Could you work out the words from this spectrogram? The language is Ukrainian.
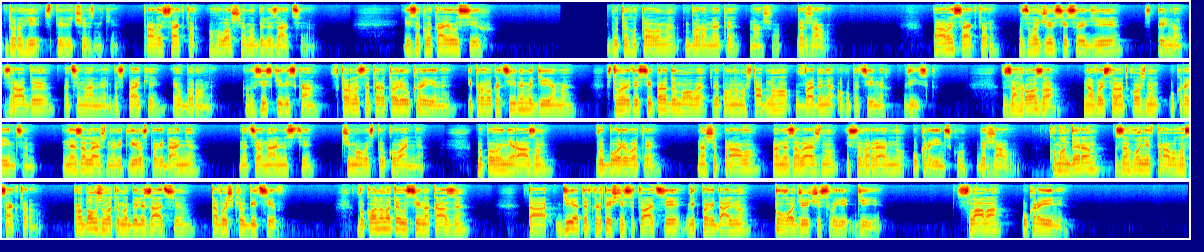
Дорогі співвітчизники, правий сектор оголошує мобілізацію і закликає усіх бути готовими боронити нашу державу. Правий сектор узгоджує всі свої дії спільно з Радою національної безпеки і оборони. Російські війська вторглись на територію України і провокаційними діями створюють усі передумови для повномасштабного введення окупаційних військ. Загроза нависла над кожним українцем, незалежно від віросповідання, національності чи мови спілкування. Ми повинні разом виборювати наше право на незалежну і суверенну українську державу. Командирам загонів правого сектору продовжувати мобілізацію та вишкіл бійців, виконувати усі накази та діяти в критичній ситуації відповідально, погоджуючи свої дії. Слава Україні!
